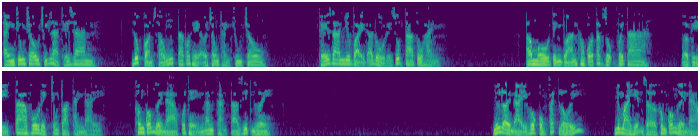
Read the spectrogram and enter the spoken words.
Thành Trung Châu chính là thế gian. Lúc còn sống ta có thể ở trong thành Trung Châu. Thế gian như vậy đã đủ để giúp ta tu hành. Âm mưu tính toán không có tác dụng với ta, bởi vì ta vô địch trong tòa thành này, không có người nào có thể ngăn cản ta giết người Những lời này vô cùng phách lối, nhưng mà hiện giờ không có người nào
